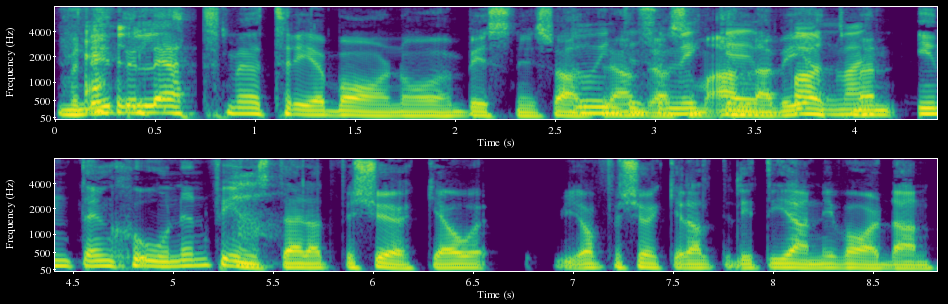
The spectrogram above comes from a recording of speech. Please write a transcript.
men det är inte lätt med tre barn och business och allt Och det andra som alla vet. barnvagn. Men intentionen finns där att försöka och jag försöker alltid lite grann i vardagen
